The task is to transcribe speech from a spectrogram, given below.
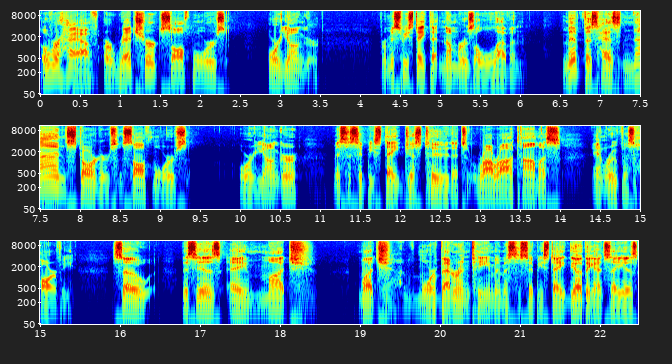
over half, are redshirt sophomores or younger. For Mississippi State, that number is 11. Memphis has nine starters, sophomores or younger. Mississippi State, just two. That's Rara Thomas and Rufus Harvey. So this is a much, much more veteran team in Mississippi State. The other thing I'd say is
